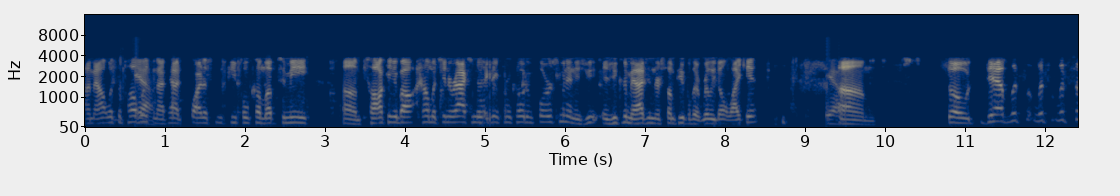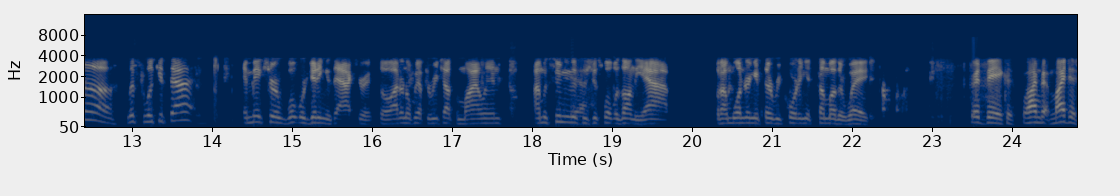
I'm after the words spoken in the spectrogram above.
I'm out with the public, Yeah. and I've had quite a few people come up to me um, talking about how much interaction they're getting from code enforcement. And as you as you can imagine, there's some people that really don't like it. yeah. Um, so Deb, let's let's let's uh let's look at that and make sure what we're getting is accurate. So I don't know if we have to reach out to Mylan. I'm assuming this Yeah. is just what was on the app, but I'm wondering if they're recording it some other way. Could be, 'cause well, I'm, my dis-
